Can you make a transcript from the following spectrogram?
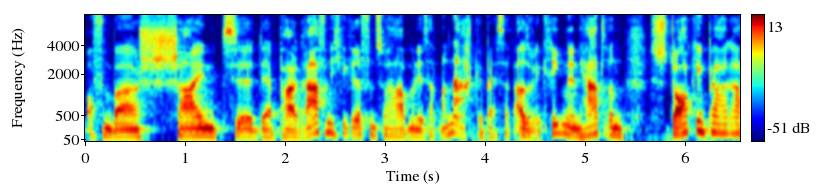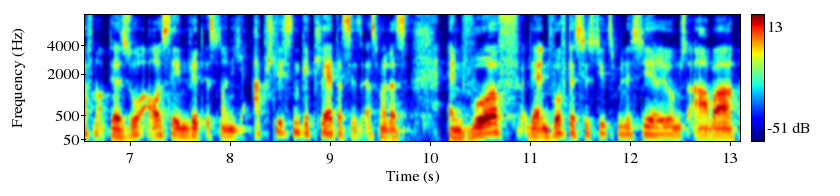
offenbar scheint äh, der Paragraph nicht gegriffen zu haben und jetzt hat man nachgebessert. Also wir kriegen einen härteren Stalking-Paragraphen. Ob der so aussehen wird, ist noch nicht abschließend geklärt. Das ist jetzt erstmal das Entwurf, der Entwurf des Justizministeriums, aber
